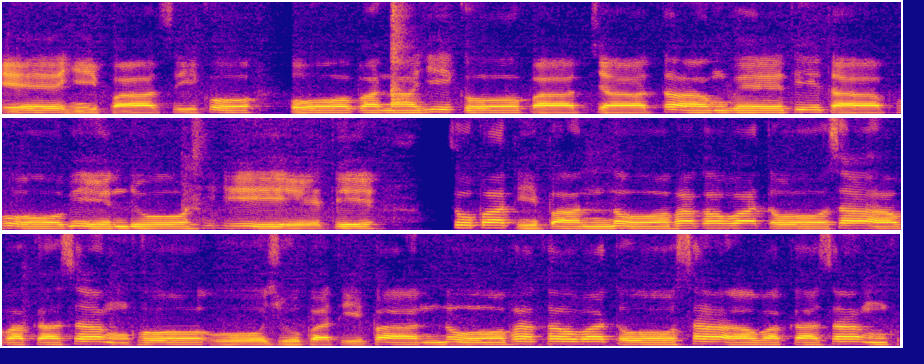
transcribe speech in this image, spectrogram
เอหิปัสสิโกโอปนายิโกปัจจตังเวทิตาโพวินโยหิติ สุปฏิปันโนภะคะวะโตสาวกสังโฆอุชุปฏิปันโนภะคะวะโตสาวกสังโฆ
